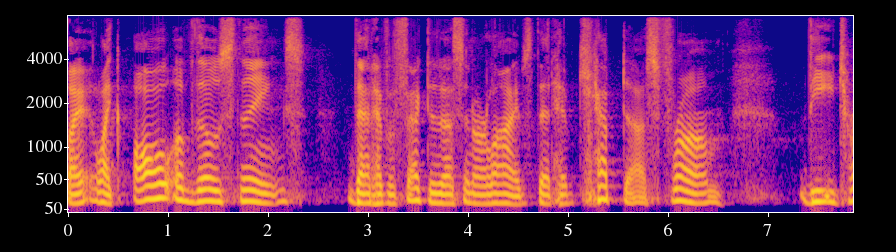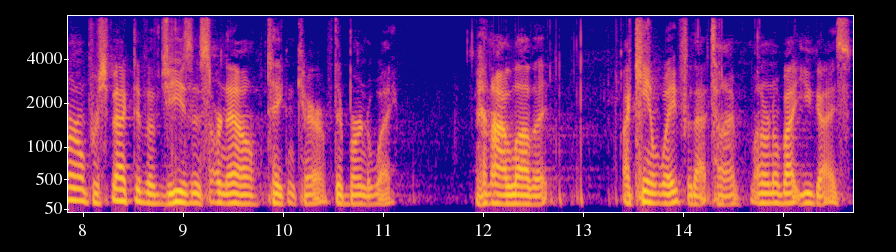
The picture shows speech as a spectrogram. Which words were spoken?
Like, like all of those things that have affected us in our lives, that have kept us from the eternal perspective of Jesus, are now taken care of. They're burned away. And I love it. I can't wait for that time. I don't know about you guys.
